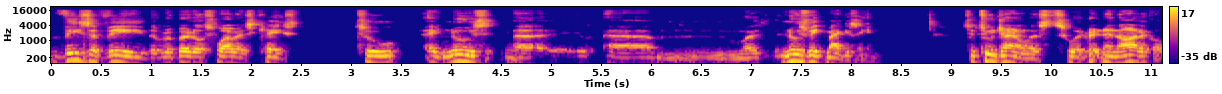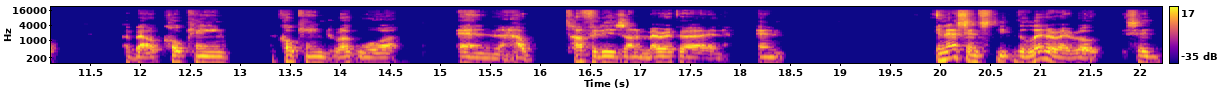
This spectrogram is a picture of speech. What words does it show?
vis-a-vis the Roberto Suarez case to a news uh, um, was Newsweek magazine to two journalists who had written an article about cocaine, the cocaine drug war, and how tough it is on America. And and in essence, the, the letter I wrote said,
